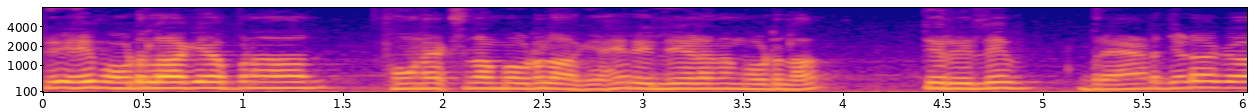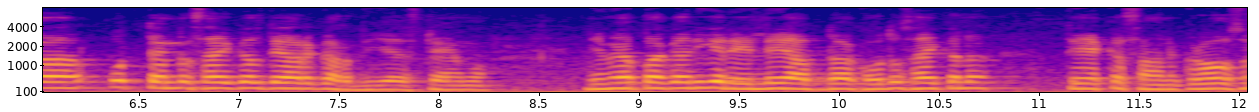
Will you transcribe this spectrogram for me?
ਤੇ ਇਹ ਮਾਡਲ ਆ ਗਿਆ ਆਪਣਾ ਫੋਨ X ਦਾ ਮਾਡਲ ਆ ਗਿਆ, ਇਹ ਰੇਲੇ ਵਾਲਿਆਂ ਦਾ ਮਾਡਲ ਆ। ਤੇ ਰੇਲੇ ਬ੍ਰਾਂਡ ਜਿਹੜਾਗਾ ਉਹ ਤਿੰਨ ਸਾਈਕਲ ਤਿਆਰ ਕਰਦੀ ਹੈ ਇਸ ਟਾਈਮ ਜਿਵੇਂ ਆਪਾਂ ਕਹ ਦਈਏ ਰੇਲੇ ਆਪਦਾ ਖੁਦ ਸਾਈਕਲ ਤੇ ਇੱਕ ਸਨ ਕ੍ਰੋਸ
